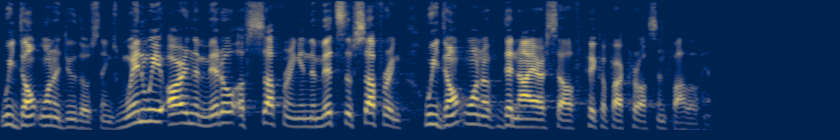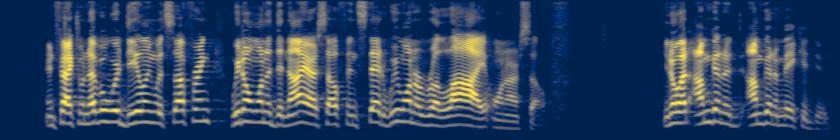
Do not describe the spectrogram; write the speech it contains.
we don't want to do those things. When we are in the middle of suffering, in the midst of suffering, we don't want to deny ourselves, pick up our cross, and follow Him. In fact, whenever we're dealing with suffering, we don't want to deny ourselves. Instead, we want to rely on ourselves. You know what? I'm going to I'm going to make it do.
